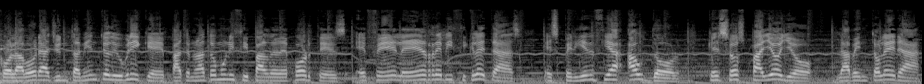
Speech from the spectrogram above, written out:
Colabora Ayuntamiento de Ubrique, Patronato Municipal de Deportes, FLR Bicicletas, Experiencia Outdoor, Quesos Payoyo, La Ventolera,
